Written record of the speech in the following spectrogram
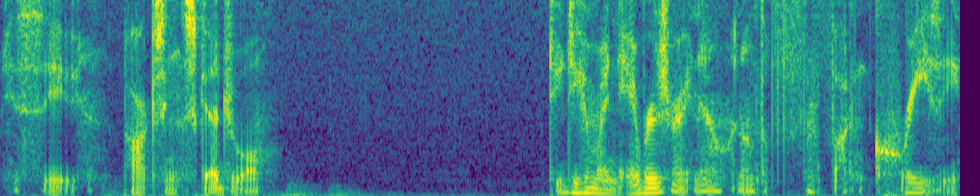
Let me see. Boxing schedule. Dude, you hear my neighbors right now? I don't. They're fucking crazy.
